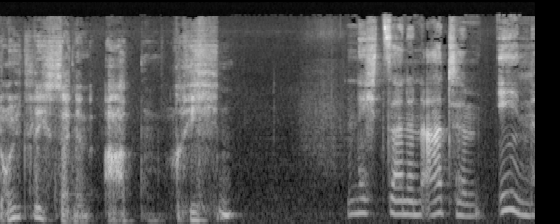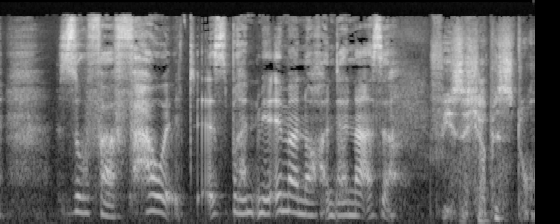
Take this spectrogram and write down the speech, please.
deutlich seinen Atem riechen? Nicht seinen Atem, ihn. So verfault. Es brennt mir immer noch in der Nase. Wie sicher bist du?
